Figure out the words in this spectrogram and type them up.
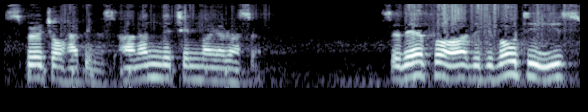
spiritual happiness, Ananda Chinmaya Rasa. So therefore, the devotees,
